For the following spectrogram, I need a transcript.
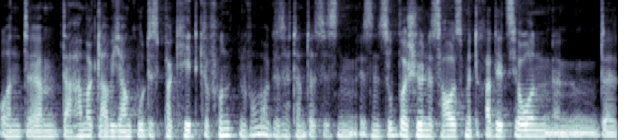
Und ähm, da haben wir, glaube ich, auch ein gutes Paket gefunden, wo wir gesagt haben, das ist ein, ist ein super schönes Haus mit Tradition. Da,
